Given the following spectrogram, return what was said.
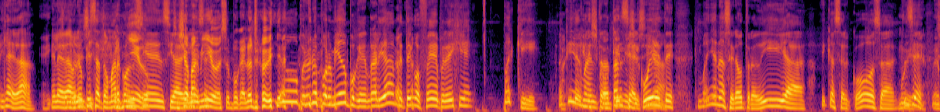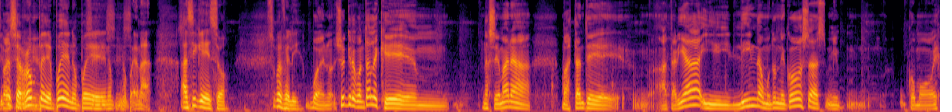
Es la edad. Es la edad. Uno empieza a tomar conciencia. Se llama miedo eso, porque el otro día. No, pero no es por miedo, porque en realidad me tengo fe, pero dije, ¿para qué? ¿Para ¿Pa' qué qué? ¿Qué neces- maltratarse al cohete? Mañana será otro día, hay que hacer cosas. Muy Entonces, bien, me si no se rompe bien. después, no puede, Sí, no, sí, no sí. puede nada. Así que eso, súper feliz. Bueno, yo quiero contarles que mm, una semana bastante mm, atareada y linda, un montón de cosas, mi- como es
